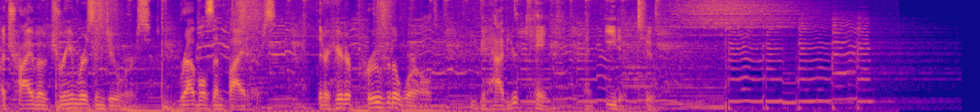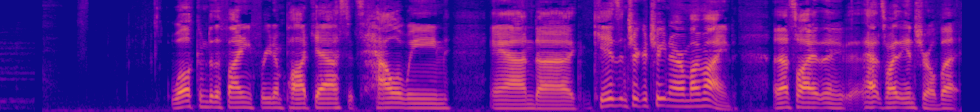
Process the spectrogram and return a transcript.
a tribe of dreamers and doers, rebels and fighters that are here to prove to the world you can have your cake and eat it too. Welcome to the Finding Freedom Podcast. It's Halloween, and uh, kids and trick or treating are on my mind. That's why that's why the intro. But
